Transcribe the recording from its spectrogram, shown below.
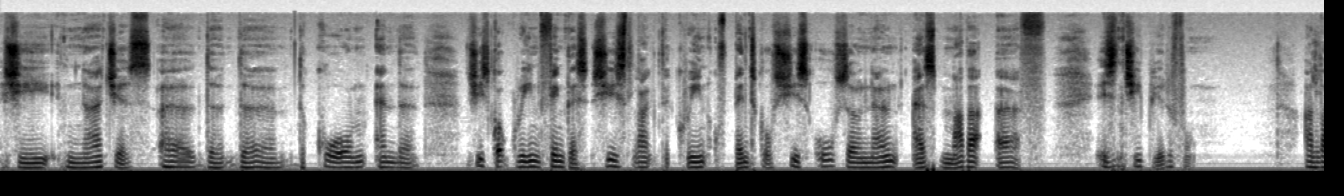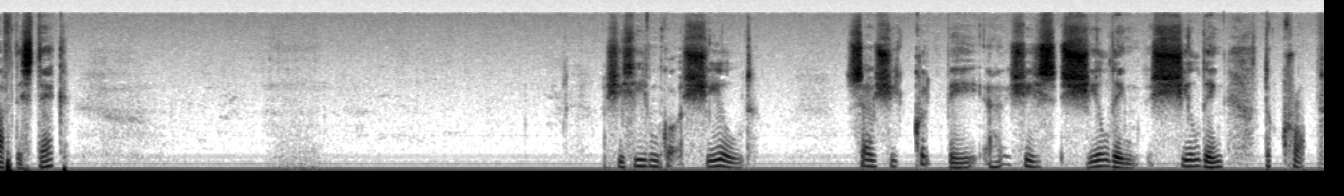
She nurtures uh, the the the corn and the. She's got green fingers. She's like the Queen of Pentacles. She's also known as Mother Earth. Isn't she beautiful? I love this deck. She's even got a shield. So she could be, uh, she's shielding, shielding the crop.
